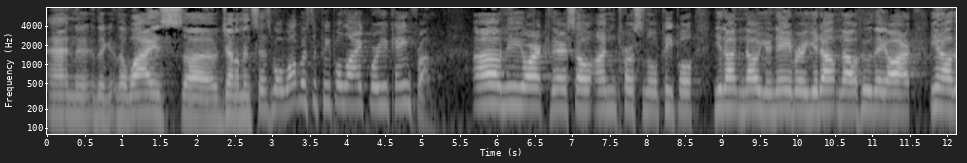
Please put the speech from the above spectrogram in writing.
And the, the, the wise uh, gentleman says, "Well, what was the people like where you came from?" Oh, New York, they're so unpersonal people. You don't know your neighbor. You don't know who they are. You know,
